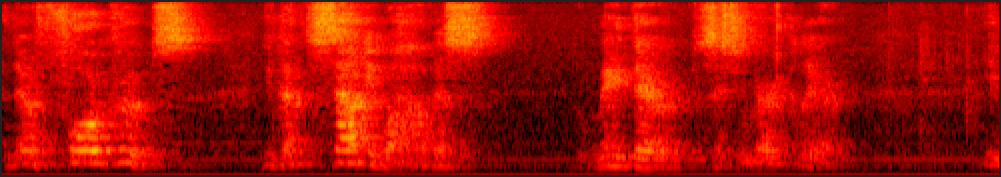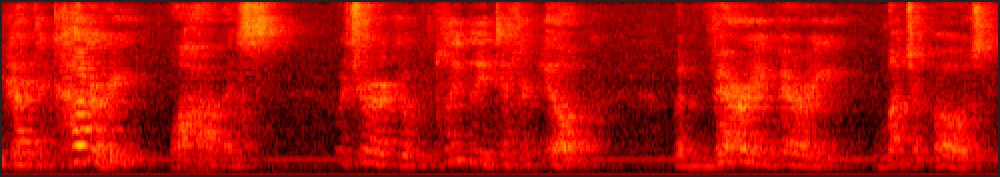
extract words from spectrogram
And there are four groups. You've got the Saudi Wahhabists, who made their position very clear. You've got the Qatari Wahhabists, which are a completely different ilk, but very, very much opposed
